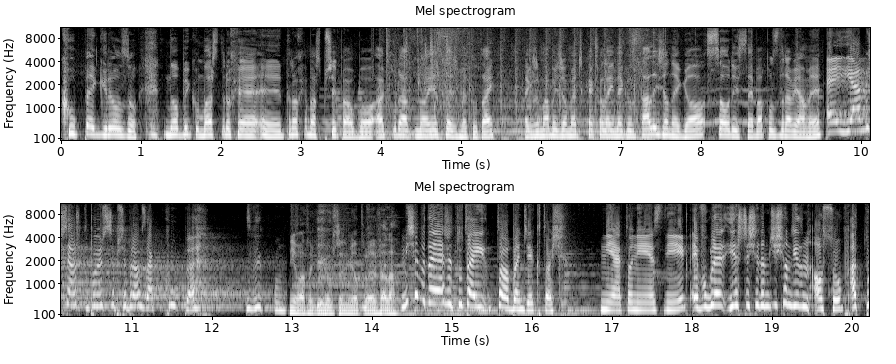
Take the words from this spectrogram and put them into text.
kupę gruzu. No byku, masz trochę, y, trochę masz przypał, bo akurat no jesteśmy tutaj. Także mamy ziomeczka kolejnego znalezionego. Sorry Seba, pozdrawiamy. Ej, ja myślałam, że ty powiesz, że się przebrał za kupę. Zwykłą. Nie ma takiego przedmiotu, Ewela. Mi się wydaje, że tutaj to będzie ktoś. Nie, to nie jest nikt. Ej, w ogóle jeszcze 71 osób, a tu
